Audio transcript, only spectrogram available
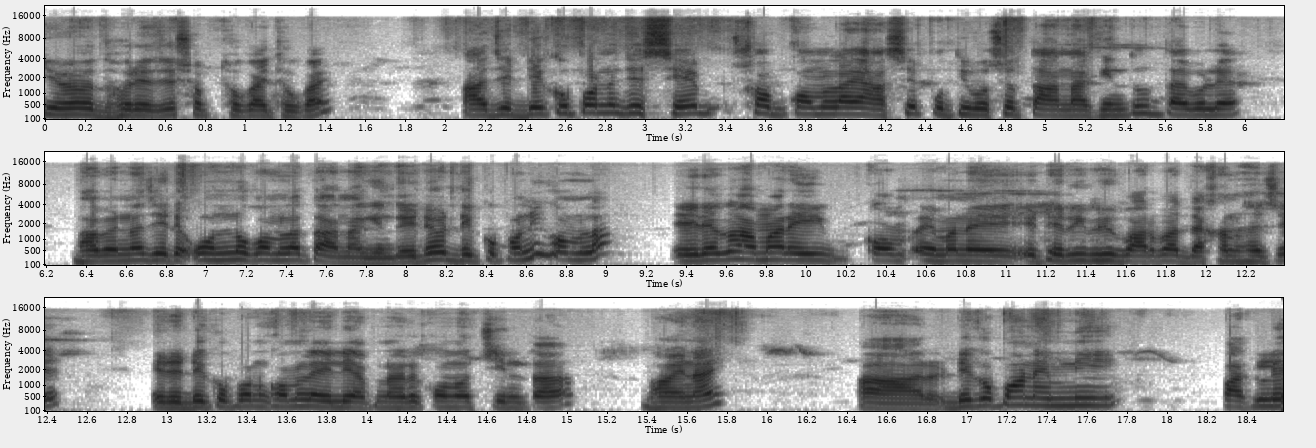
কীভাবে ধরেছে সব থোকায় থোকায় আর যে ডেকোপনে যে সেব সব কমলায় আসে প্রতি বছর তা না কিন্তু, তাই বলে ভাবেন না যে এটা অন্য কমলা তা না কিন্তু, এটাও ডেকোপনই কমলা। এইটাকে আমার এই কম মানে এটা রিভিউ বারবার দেখানো হয়েছে। এটা ডেকোপন কমলা, এলে আপনার কোনো চিন্তা, ভয় নাই। আর ডেকোপন এমনি পাকলে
